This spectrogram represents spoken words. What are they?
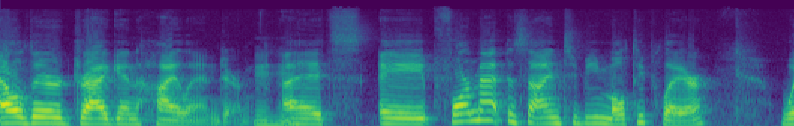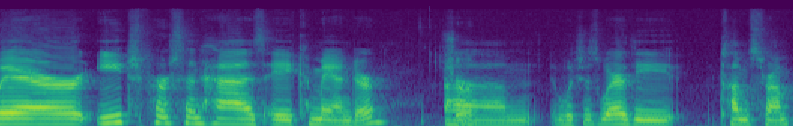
Elder Dragon Highlander. Uh, it's a format designed to be multiplayer where each person has a commander, Sure. um, which is where the comes from.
